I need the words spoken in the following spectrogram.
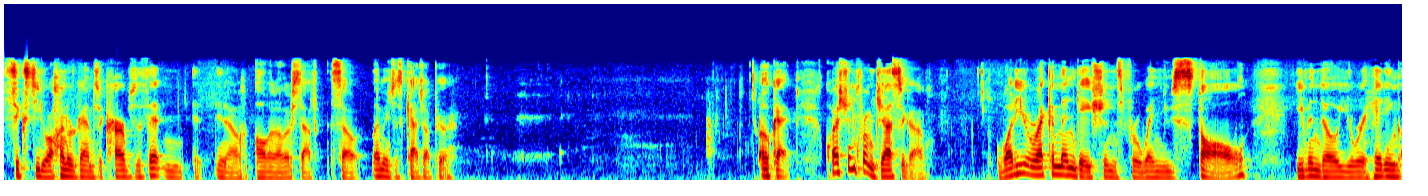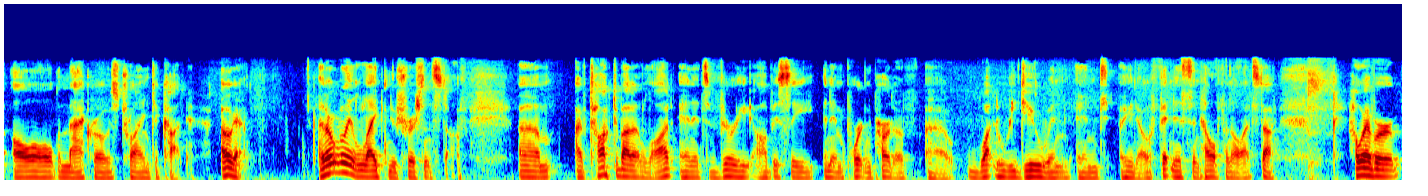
60 to 100 grams of carbs with it and, you know, all that other stuff. So let me just catch up here. Okay, question from Jessica. What are your recommendations for when you stall, even though you were hitting all the macros trying to cut? Okay, I don't really like nutrition stuff. Um, I've talked about it a lot, and it's very obviously an important part of uh, what we do and, and you know fitness and health and all that stuff. However,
